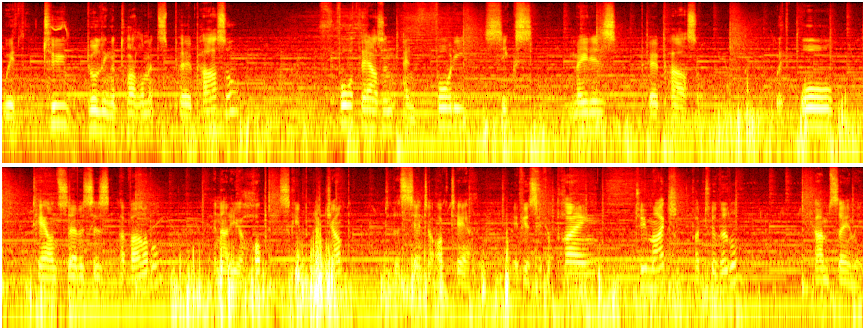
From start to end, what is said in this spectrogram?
with two building entitlements per parcel, 4,046 metres per parcel with all town services available and only a hop, skip and jump to the centre of town. If you're sick of paying too much for too little, come see me.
